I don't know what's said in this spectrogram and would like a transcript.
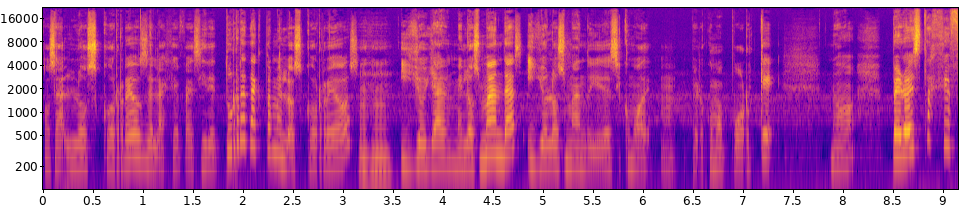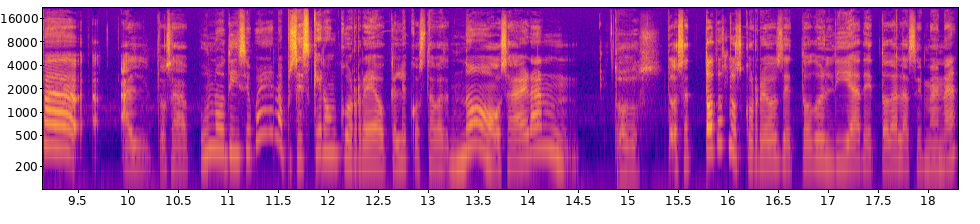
o sea, los correos de la jefa, así de, tú redáctame los correos y yo ya me los mandas y yo los mando y ella así como de, mm, pero como, ¿por qué? ¿No? Pero esta jefa, al, o sea, uno dice, bueno, pues es que era un correo, ¿qué le costaba? No, o sea, eran todos. O sea, todos los correos de todo el día, de toda la semana,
